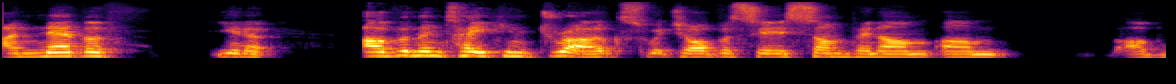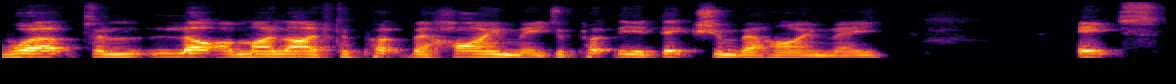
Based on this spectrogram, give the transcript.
I never, you know, other than taking drugs, which obviously is something I'm, I'm I've worked a lot of my life to put behind me, to put the addiction behind me. It's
